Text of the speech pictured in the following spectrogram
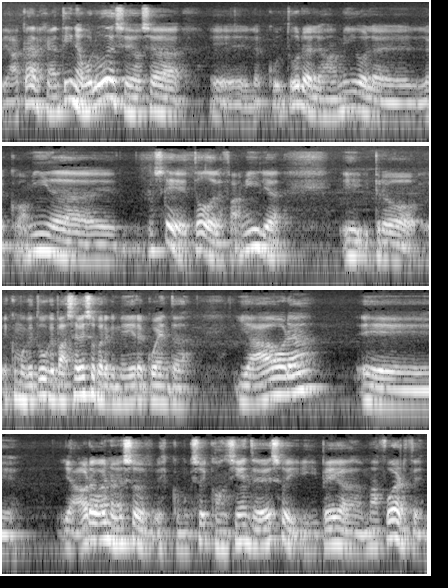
de, acá Argentina, boludeces, o sea, eh, la cultura, los amigos, la, comida, eh, no sé, todo, la familia. Y, pero es como que tuvo que pasar eso para que me diera cuenta. Y ahora, eh, y ahora bueno, eso es como que soy consciente de eso y, pega más fuerte.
